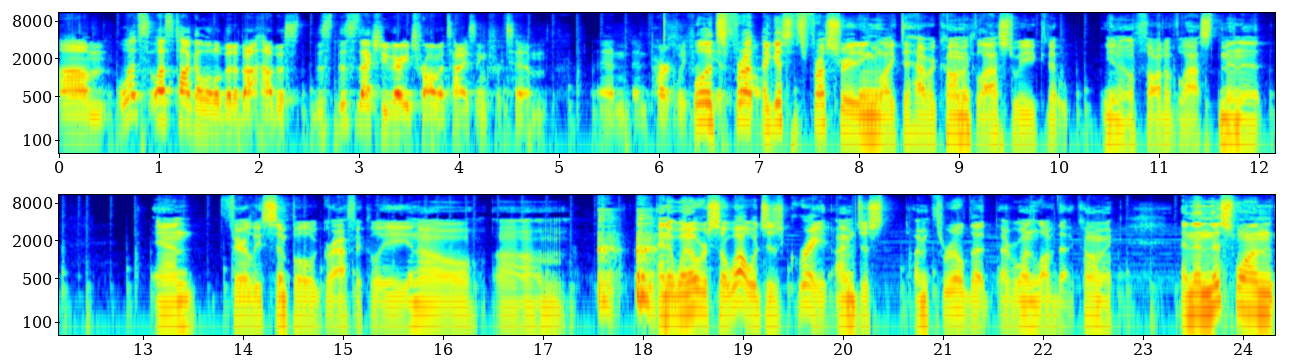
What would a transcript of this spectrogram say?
Um, let's let's talk a little bit about how this this this is actually very traumatizing for Tim, and and partly for Well, it's fr- well. I guess it's frustrating, like to have a comic last week that you know thought of last minute, and fairly simple graphically, you know, um, and it went over so well, which is great. I'm just I'm thrilled that everyone loved that comic, and then this one,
